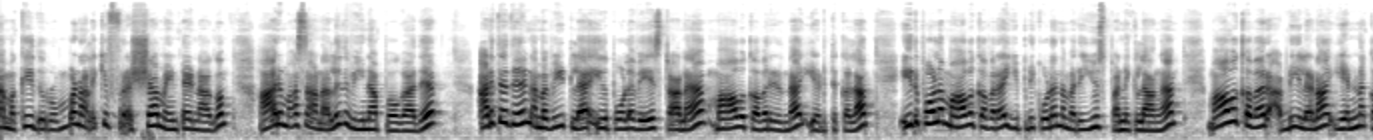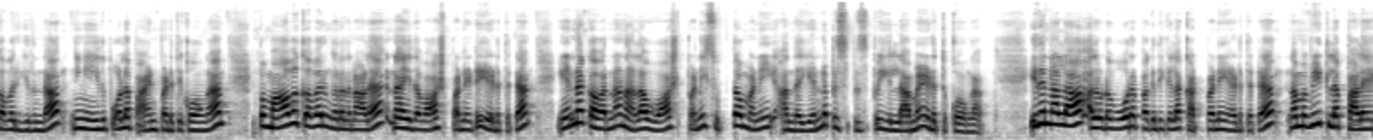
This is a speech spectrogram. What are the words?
நமக்கு இது ரொம்ப நாளைக்கு ஃப்ரெஷ்ஷாக மெயின்டைன் ஆகும். ஆறு மாதம் ஆனாலும் இது வீணாக போகாது. அடுத்தது நம்ம வீட்டில் இது போல் வேஸ்ட்டான மாவு கவர் இருந்தால் எடுத்துக்கலாம். இது போல் மாவு கவரை இப்படி கூட நம்ம ரீயூஸ் பண்ணிக்கலாங்க. மாவு கவர் அப்படி இல்லைன்னா எண்ணெய் கவர் இருந்தால் நீங்கள் இது போல் பயன்படுத்திக்கோங்க. இப்போ மாவு கவருங்கிறதுனால நான் இதை வாஷ் பண்ணிவிட்டு எடுத்துட்டேன். எண்ணெய் கவர்னால் நல்லா வாஷ் பண்ணி சுத்தம் பண்ணி அந்த எண்ணெய் பிசு பிசுப்பு இல்லாமல் எடுத்துக்கோங்க. இது நல்லா அதோட ஓரப்பகுதிகளை கட் பண்ணி எடுத்துட்டேன். நம்ம வீட்டில் பழைய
